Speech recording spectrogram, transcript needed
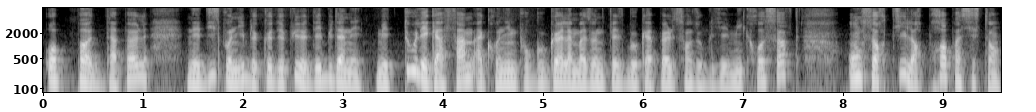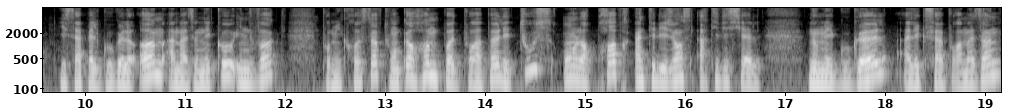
HomePod d'Apple n'est disponible que depuis le début d'année. Mais tous les GAFAM, acronymes pour Google, Amazon, Facebook, Apple, sans oublier Microsoft, ont sorti leur propre assistant. Ils s'appellent Google Home, Amazon Echo, Invoke pour Microsoft ou encore HomePod pour Apple et tous ont leur propre intelligence artificielle. Nommés Google, Alexa pour Amazon,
